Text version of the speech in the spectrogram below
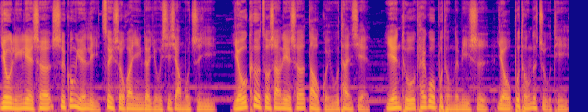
幽灵列车是公园里最受欢迎的游戏项目之一。游客坐上列车到鬼屋探险，沿途开过不同的密室，有不同的主题。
